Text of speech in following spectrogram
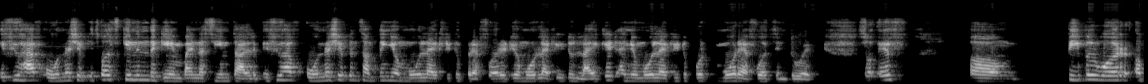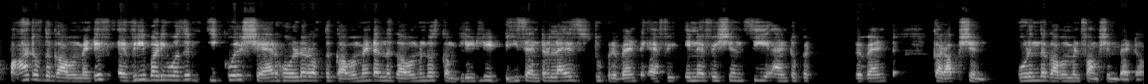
if you have ownership, it's called skin in the game by Nassim Taleb. If you have ownership in something, you're more likely to prefer it, you're more likely to like it, and you're more likely to put more efforts into it. So, if um, people were a part of the government, if everybody was an equal shareholder of the government and the government was completely decentralized to prevent inefficiency and to pre- prevent corruption, wouldn't the government function better?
